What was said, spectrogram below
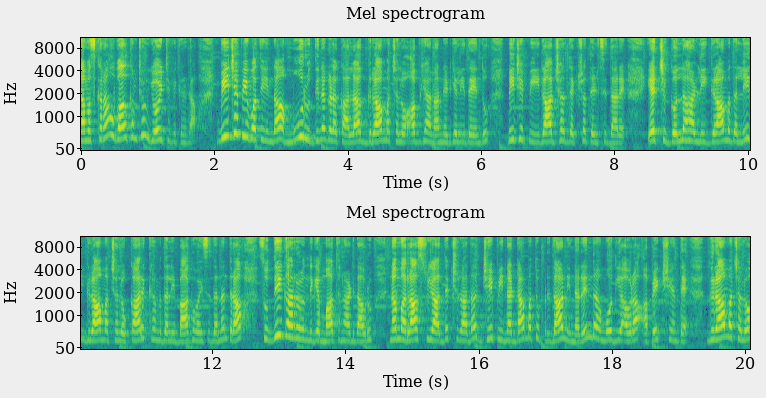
ನಮಸ್ಕಾರ welcome to Yoyo TV Kannada BJP ವತಿಯಿಂದ ಮೂರು ದಿನಗಳ ಕಾಲ ಗ್ರಾಮ ಚಲೋ ಅಭಿಯಾನ ನಡೆಯಲಿದೆ ಎಂದು ಬಿಜೆಪಿ ರಾಜ್ಯಾಧ್ಯಕ್ಷ ತಿಳಿಸಿದ್ದಾರೆ. ಎಚ್. ಗೊಲ್ಲಹಳ್ಳಿ ಗ್ರಾಮದಲ್ಲಿ ಗ್ರಾಮ ಚಲೋ ಕಾರ್ಯಕ್ರಮದಲ್ಲಿ ಭಾಗವಹಿಸಿದ ನಂತರ ಸುದ್ದಿಗಾರರೊಂದಿಗೆ ಮಾತನಾಡಿದ ಅವರು, ನಮ್ಮ ರಾಷ್ಟ್ರೀಯ ಅಧ್ಯಕ್ಷರಾದ ಜೆಪಿ ನಡ್ಡಾ ಮತ್ತು ಪ್ರಧಾನಿ ನರೇಂದ್ರ ಮೋದಿ ಅವರ ಅಪೇಕ್ಷೆಯಂತೆ ಗ್ರಾಮ ಚಲೋ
